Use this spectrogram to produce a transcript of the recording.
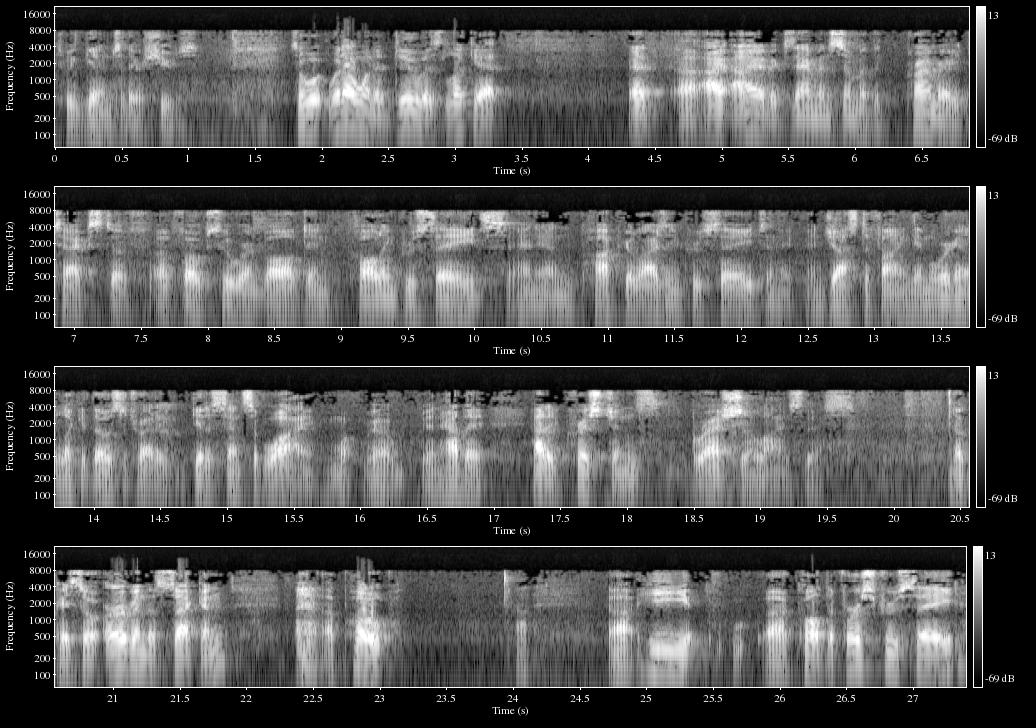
so we can get into their shoes. So what, what I want to do is look at at uh, I, I, have examined some of the primary texts of, of folks who were involved in calling crusades and in popularizing crusades and, and justifying them. We're going to look at those to try to get a sense of why uh, and how they how did Christians rationalize this. Okay, so Urban II, a pope, uh, he uh, called the First Crusade,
